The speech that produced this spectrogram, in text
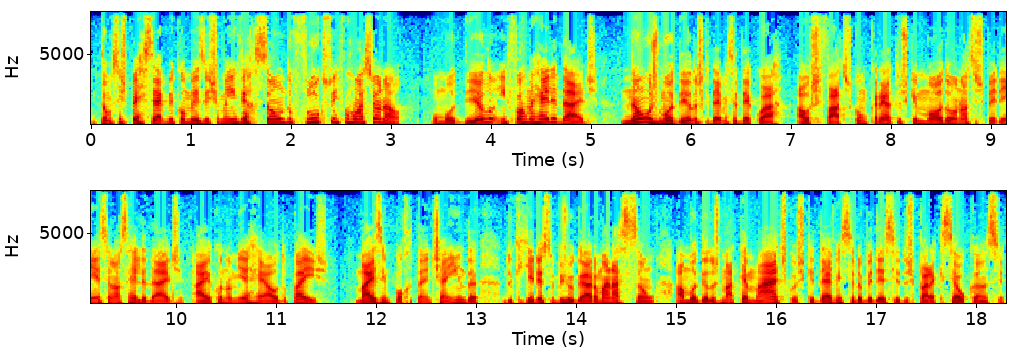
Então vocês percebem como existe uma inversão do fluxo informacional. O modelo informa a realidade, não os modelos que devem se adequar aos fatos concretos que moldam a nossa experiência, a nossa realidade, a economia real do país. Mais importante ainda do que querer subjugar uma nação a modelos matemáticos que devem ser obedecidos para que se alcance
